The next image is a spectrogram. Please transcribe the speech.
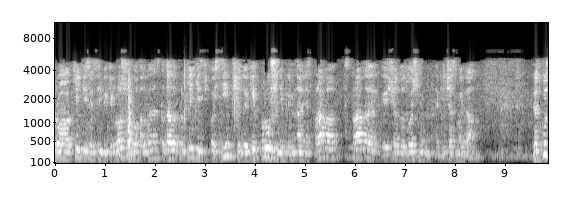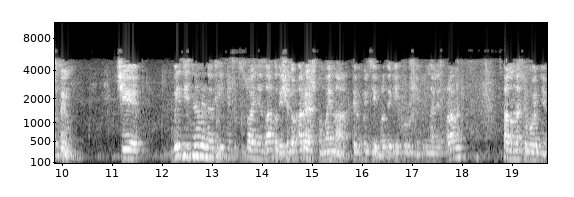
про кількість осіб, які в розшуку, але ви не сказали про кількість осіб, щодо яких порушені кримінальні справи, справи щодо злочинів під час Майдану. В зв'язку з цим, чи ви здійснили необхідні процесуальні заходи щодо арешту майна тих осіб, проти яких порушені кримінальні справи, станом на сьогодні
